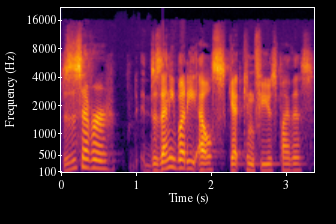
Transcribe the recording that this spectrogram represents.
Does this ever does anybody else get confused by this?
